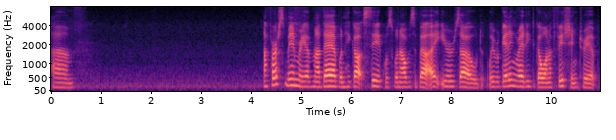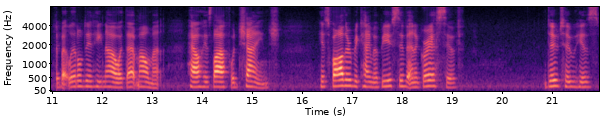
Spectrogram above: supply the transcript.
Um, My first memory of my dad when he got sick was when I was about eight years old. We were getting ready to go on a fishing trip, but little did he know at that moment how his life would change. His father became abusive and aggressive due to his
